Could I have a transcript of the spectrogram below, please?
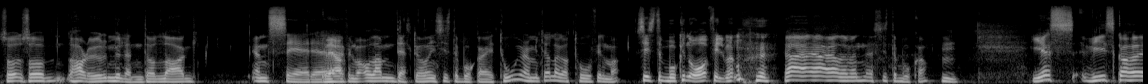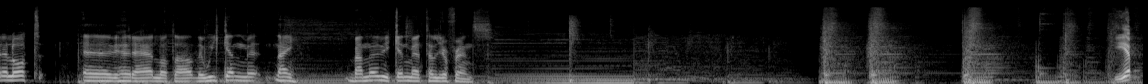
så, så har du jo muligheten til å lage en serie Ja. filmer. Og de delte jo den siste boka i to, gjør de ikke? Laga to filmer. Siste boken og filmen. Ja, ja, ja, ja men siste boka. Mm. Yes, vi skal høre låt. Eh, vi hører låta The Weekend med Nei, bandet The Weekend med Tell Your Friends. Jepp,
